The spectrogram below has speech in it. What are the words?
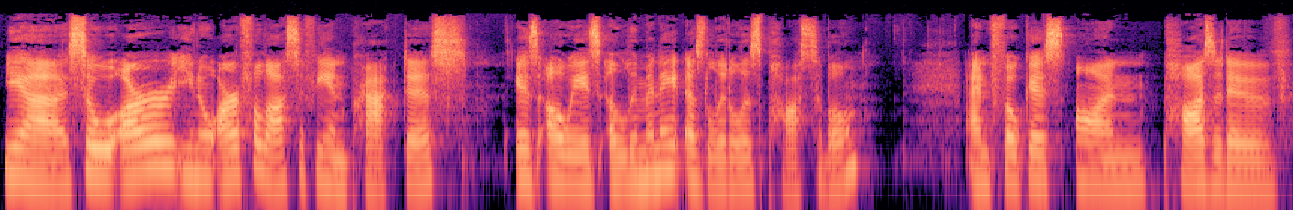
Yeah. So our, you know, our philosophy and practice is always eliminate as little as possible and focus on positive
